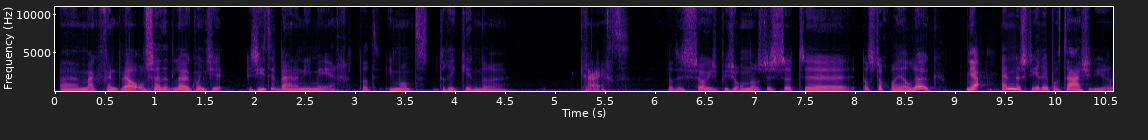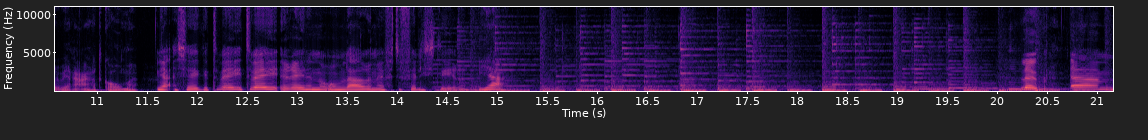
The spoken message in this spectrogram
Eh, maar ik vind het wel ontzettend leuk, want je ziet het bijna niet meer. Dat iemand drie kinderen krijgt. Dat is zoiets bijzonders. Dus dat, eh, dat is toch wel heel leuk. Ja. En dus die reportage die er weer aan gaat komen. ja, zeker. Twee, twee redenen om Lauren even te feliciteren. Ja, Leuk. Ehm,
